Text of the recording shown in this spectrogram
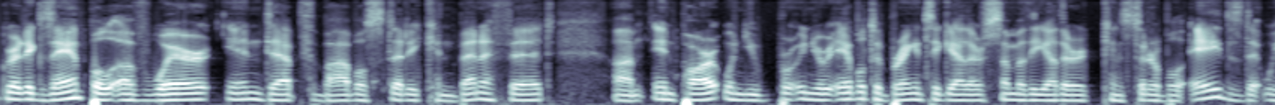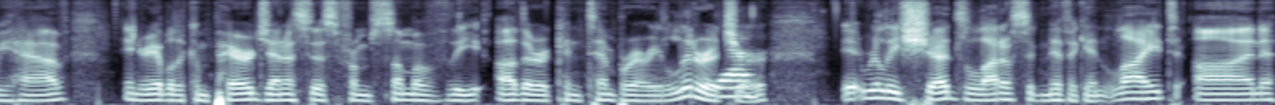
great example of where in-depth Bible study can benefit, um, in part when you when you're able to bring together some of the other considerable aids that we have, and you're able to compare Genesis from some of the other contemporary literature. Yeah. It really sheds a lot of significant light on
